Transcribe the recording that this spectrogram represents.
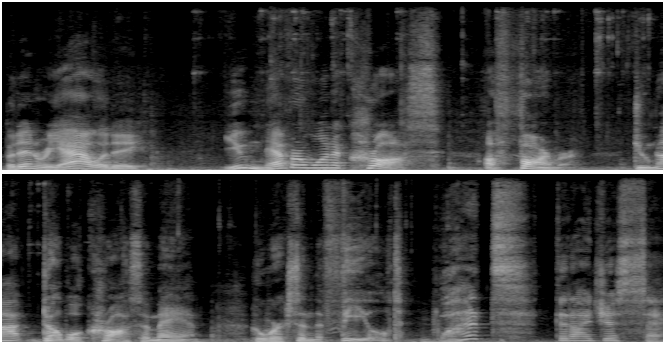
But in reality, you never want to cross a farmer. Do not double cross a man who works in the field. What? Did I just say?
